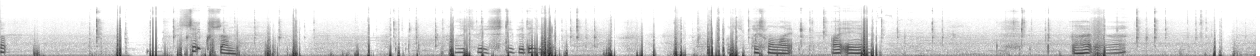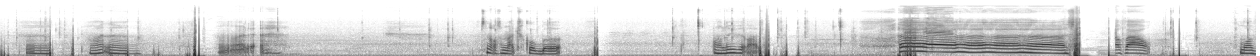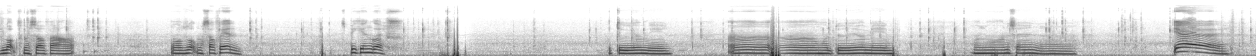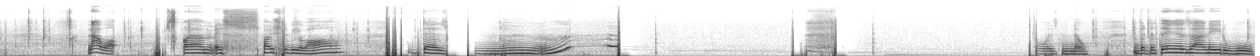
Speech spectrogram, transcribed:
Ta. Six then. I'll just be a stupid idiot. I'll just place one like right there. Right there. And right there. And right there. It's not symmetrical, but I'll leave it like that. Ah, myself out. Well, I've locked myself out. Well, I've locked myself in. Speak English. What do you mean? Uh, uh, what do you mean? What do you want to say now? Yeah! Now what? Um, it's supposed to be a bar. There's no... Always no. But the thing is, I need wool.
